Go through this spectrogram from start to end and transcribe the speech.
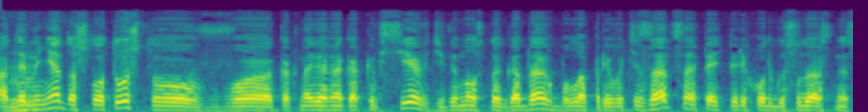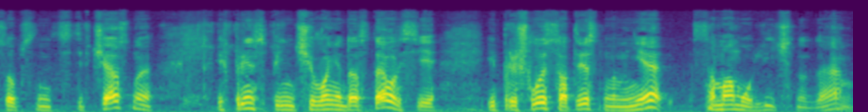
А до меня дошло то, что, в, как, наверное, как и все, в 90-х годах была приватизация, опять переход государственной собственности в частную, и, в принципе, ничего не досталось, и, и пришлось, соответственно, мне самому лично, да,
